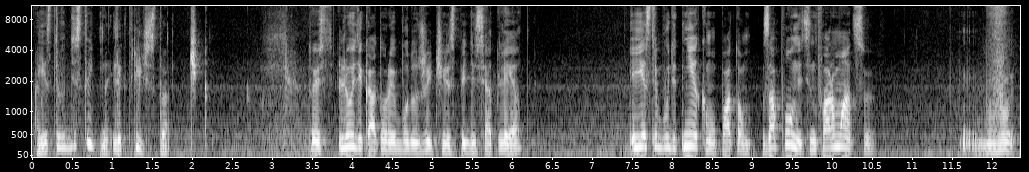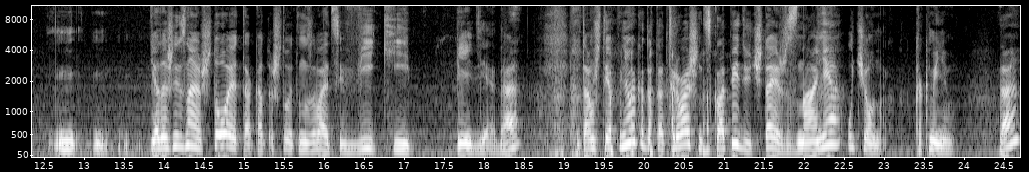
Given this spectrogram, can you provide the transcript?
а если вот действительно электричество, чик, то есть люди, которые будут жить через 50 лет, и если будет некому потом заполнить информацию в... Я даже не знаю, что это, что это называется, Википедия, да? Потому что я поняла, когда ты открываешь энциклопедию, читаешь знания ученых, как минимум, да?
